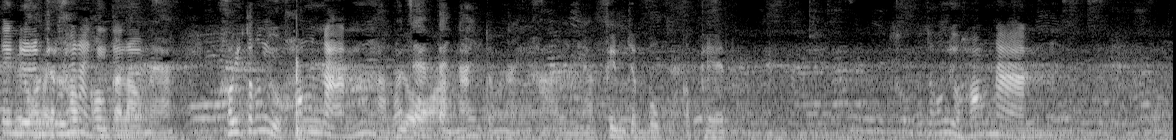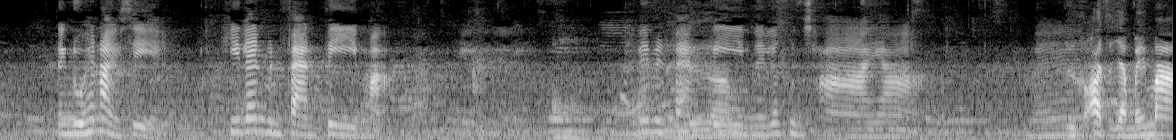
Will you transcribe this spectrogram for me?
เต็งเดินเขามาจะดูเข้าให้หน่อยห้องกับเราไหมเขาต้องอยู่ห้องนั้นถามว่าแจมแต่งหน้าอยู่ตรงไหนคะอะไรเงี้ยฟิล์มจะบุกกับเพชรเขาต้องอยู่ห้องนั้นเต็งดูให้หน่อยสิที่เล่นเป็นแฟนฟิล์มอะที่เล่นเป็นแฟนฟิล์มในเรื่องคุณชายอะ แม่หรือเขาอาจจะยังไม่มา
